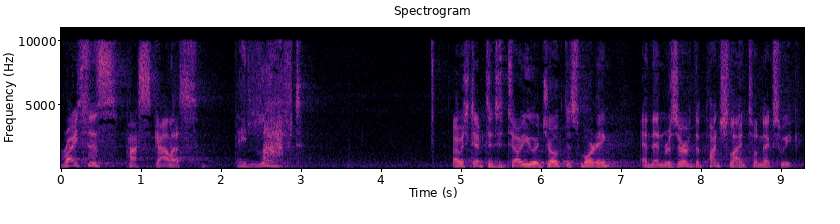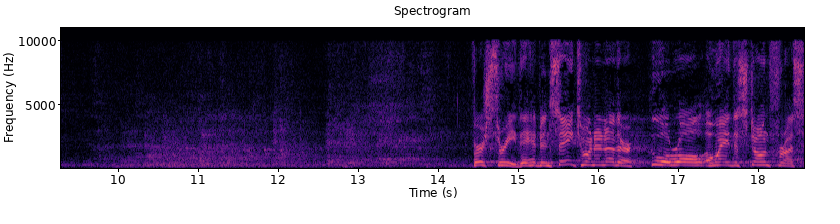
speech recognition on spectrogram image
Risus Paschalis. They laughed. I was tempted to tell you a joke this morning and then reserve the punchline till next week. Verse 3 They had been saying to one another, Who will roll away the stone for us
